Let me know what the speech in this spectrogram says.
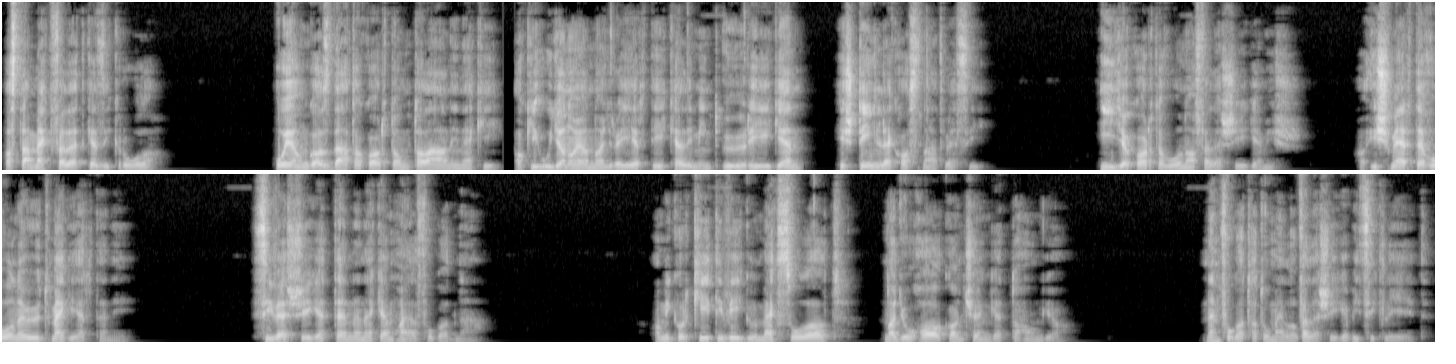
aztán megfeledkezik róla. Olyan gazdát akartam találni neki, aki ugyanolyan nagyra értékeli, mint ő régen, és tényleg hasznát veszi. Így akarta volna a feleségem is. Ha ismerte volna őt, megértené. Szívességet tenne nekem, ha elfogadná. Amikor Kéti végül megszólalt, nagyon halkan csengett a hangja. Nem fogadhatom el a felesége bicikliét.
